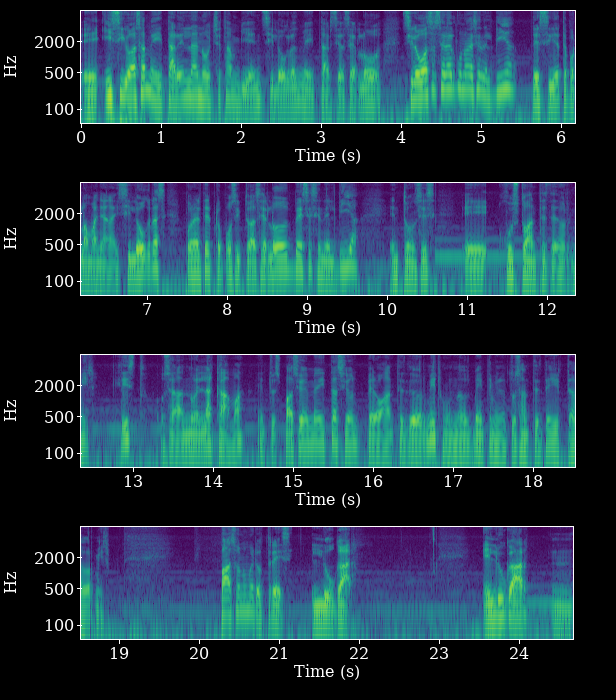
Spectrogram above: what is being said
Eh, y si vas a meditar en la noche también, si logras meditar, si hacerlo, si lo vas a hacer alguna vez en el día, decídete por la mañana. Y si logras ponerte el propósito de hacerlo dos veces en el día, entonces eh, justo antes de dormir. Listo. O sea, no en la cama, en tu espacio de meditación, pero antes de dormir, unos 20 minutos antes de irte a dormir. Paso número 3, lugar. El lugar mm,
